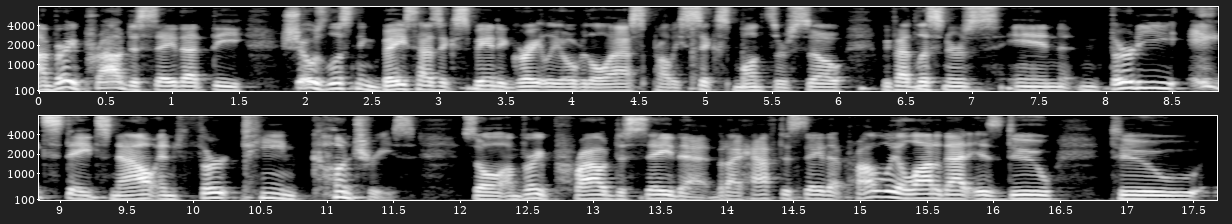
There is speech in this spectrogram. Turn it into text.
I'm very proud to say that the show's listening base has expanded greatly over the last probably six months or so. We've had listeners in 38 states now and 13 countries. So I'm very proud to say that. But I have to say that probably a lot of that is due to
